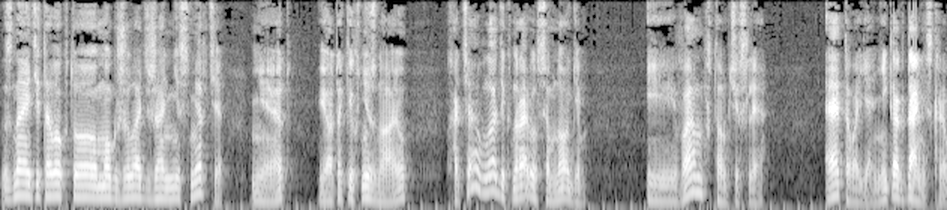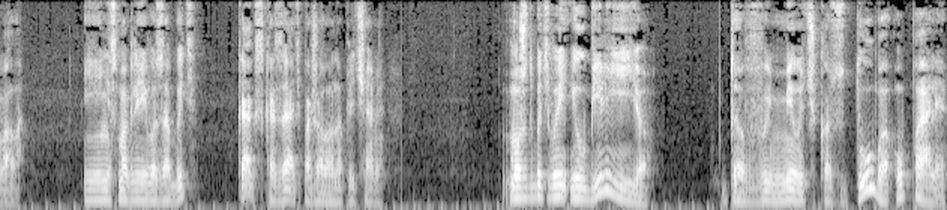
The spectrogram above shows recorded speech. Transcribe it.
знаете того, кто мог желать Жанне смерти? Нет, я таких не знаю. Хотя Владик нравился многим. И вам в том числе. Этого я никогда не скрывала. И не смогли его забыть? Как сказать, пожала она плечами. Может быть, вы и убили ее? Да вы, милочка, с дуба упали,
